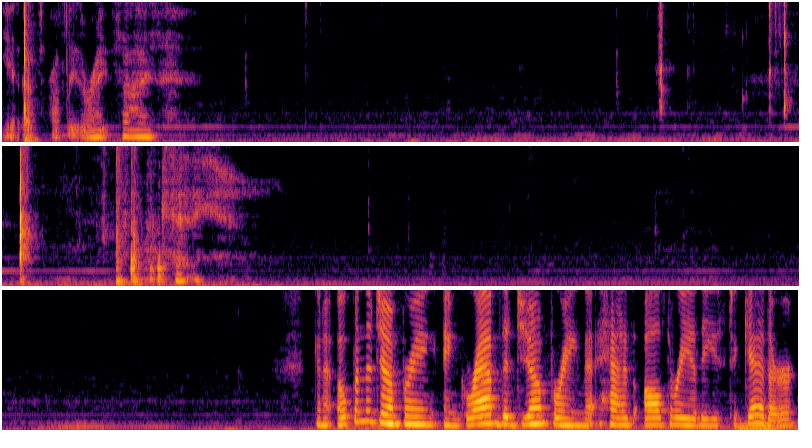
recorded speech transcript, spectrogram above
Yeah, that's probably the right size. Okay. I'm going to open the jump ring and grab the jump ring that has all three of these together.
